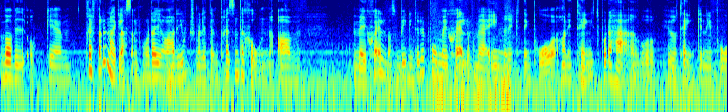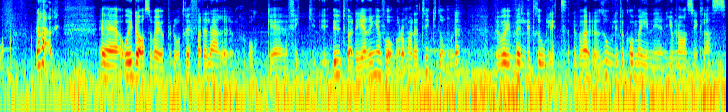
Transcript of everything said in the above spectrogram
var vi och träffade den här klassen och där jag hade gjort som en liten presentation av mig själv, alltså byggde det på mig själv med inriktning på har ni tänkt på det här och hur tänker ni på det här? Eh, och idag så var jag uppe då och träffade läraren och eh, fick utvärderingen från vad de hade tyckt om det. Det var ju väldigt roligt. Det var roligt att komma in i en gymnasieklass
